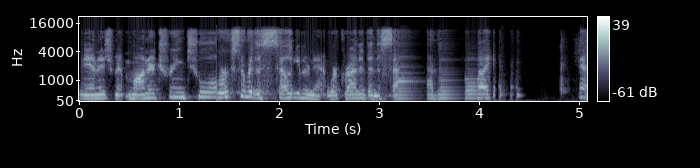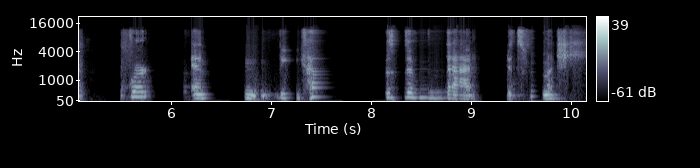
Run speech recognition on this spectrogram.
management monitoring tool, works over the cellular network rather than the satellite network. And because of that, it's much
